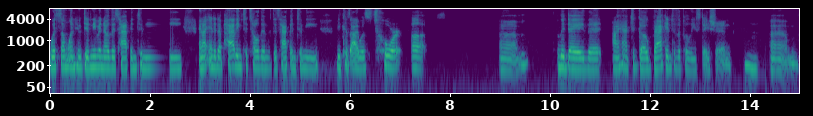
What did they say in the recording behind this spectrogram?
with someone who didn't even know this happened to me and I ended up having to tell them that this happened to me because I was tore up um, the day that I had to go back into the police station. Mm. Um,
